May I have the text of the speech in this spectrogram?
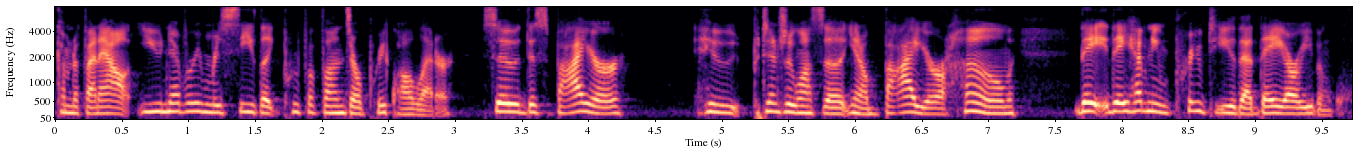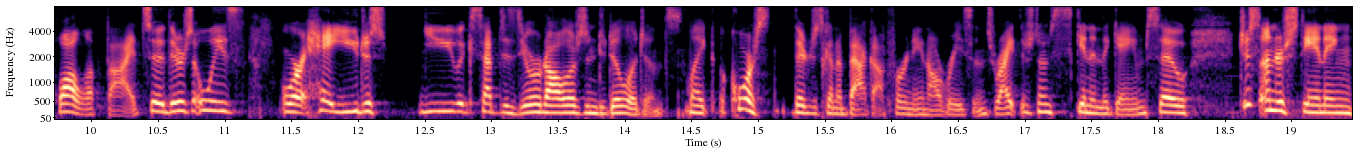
come to find out you never even received like proof of funds or pre-qual letter. So this buyer who potentially wants to, you know, buy your home, they they haven't even proved to you that they are even qualified. So there's always, or hey, you just you accepted zero dollars in due diligence. Like, of course, they're just going to back out for any and all reasons, right? There's no skin in the game. So just understanding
